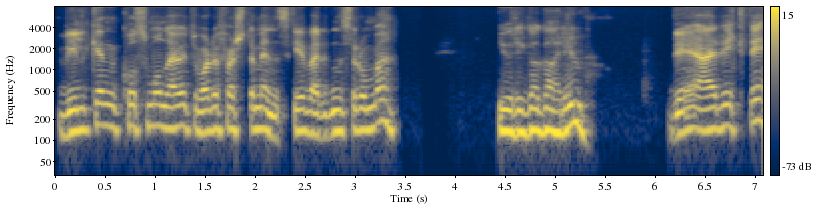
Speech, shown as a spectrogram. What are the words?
Hvilken kosmonaut var det første mennesket i verdensrommet? Juri Gagarin. Det er riktig.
